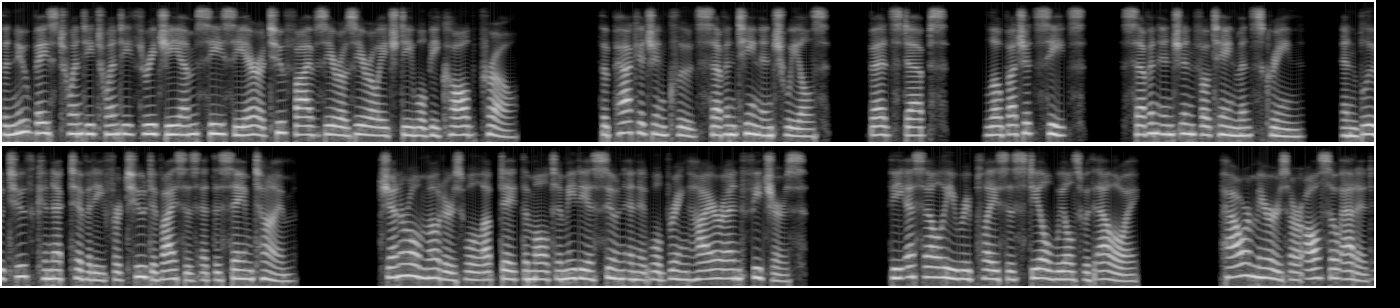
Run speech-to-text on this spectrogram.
The new base 2023 GMC Sierra 2500 HD will be called Pro. The package includes 17-inch wheels, bed steps, low-budget seats, 7-inch infotainment screen, and Bluetooth connectivity for two devices at the same time. General Motors will update the multimedia soon and it will bring higher-end features. The SLE replaces steel wheels with alloy. Power mirrors are also added,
